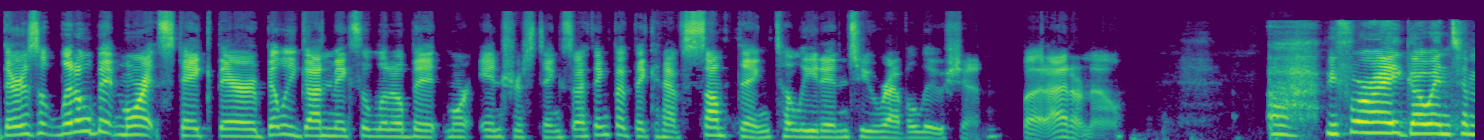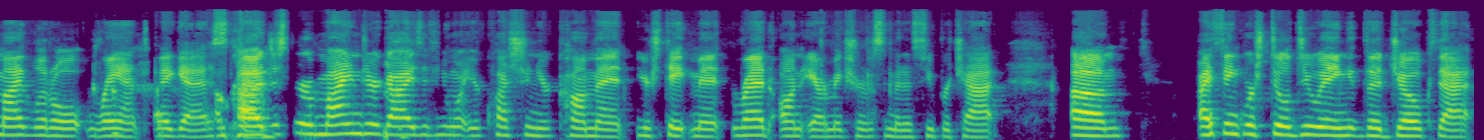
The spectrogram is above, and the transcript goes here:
there's a little bit more at stake there. Billy gunn makes a little bit more interesting so i think that they can have something to lead into revolution but i don't know uh, before I go into my little rant, I guess, uh, okay. uh, just a reminder, guys, if you want your question, your comment, your statement read on air, make sure to submit a super chat. Um, I think we're still doing the joke that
